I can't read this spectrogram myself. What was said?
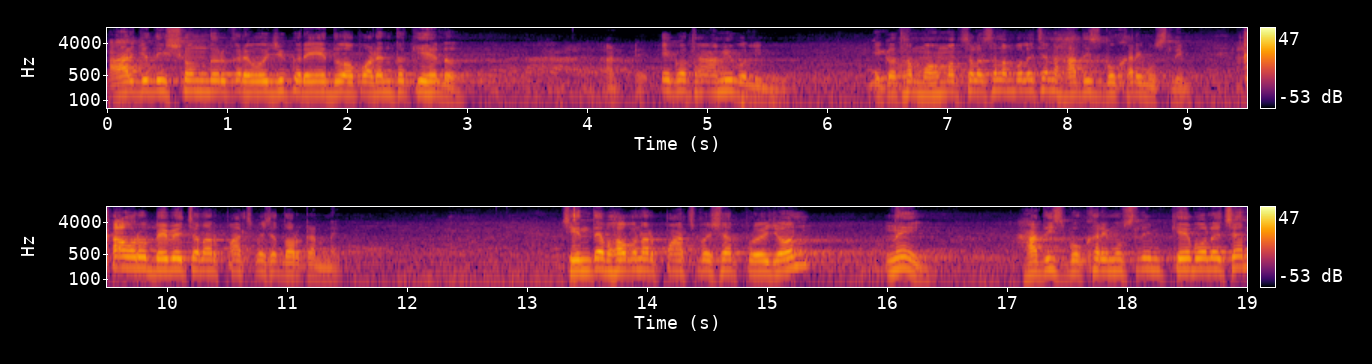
আর যদি সুন্দর করে অজু করে এ দোয়া পড়েন তো কি হলো? আটটাই এ কথা আমি বলিনি। এ কথা মোহাম্মদ সাল্লাহ সাল্লাম বলেছেন, হাদিস বোখারি, মুসলিম। কারোর বিবেচনার পাঁচ পয়সা দরকার নেই। চিন্তা ভাবনার পাঁচ পয়সার প্রয়োজন নেই। হাদিস বোখারি, মুসলিম, কে বলেছেন?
